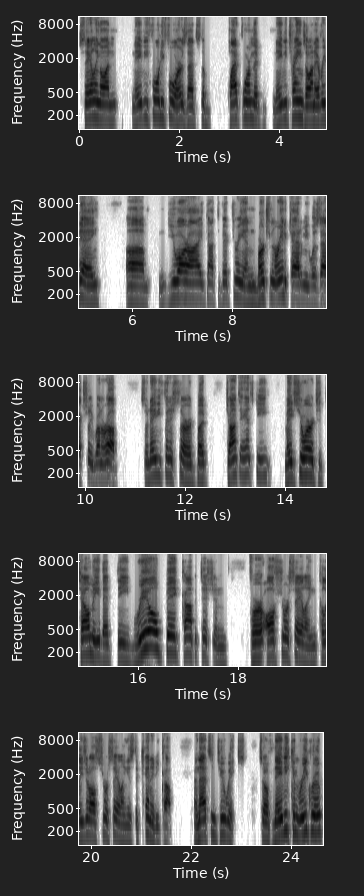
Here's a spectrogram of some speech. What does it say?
sailing on Navy 44s. That's the platform that Navy trains on every day. Um, URI got the victory, and Merchant Marine Academy was actually runner up. So Navy finished third. But Jahn Tihansky made sure to tell me that the real big competition for offshore sailing, collegiate offshore sailing, is the Kennedy Cup, and that's in two weeks. So if Navy can regroup,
